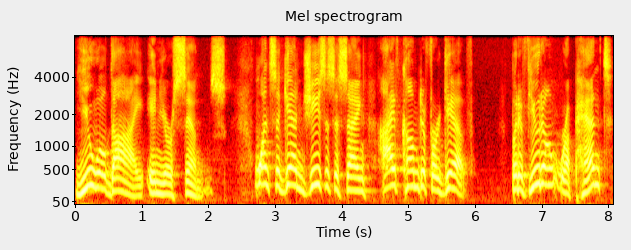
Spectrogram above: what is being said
you will die in your sins. Once again, Jesus is saying, I've come to forgive. But if you don't repent,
